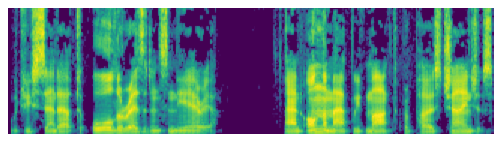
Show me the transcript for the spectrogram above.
which we sent out to all the residents in the area. And on the map, we've marked the proposed changes.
